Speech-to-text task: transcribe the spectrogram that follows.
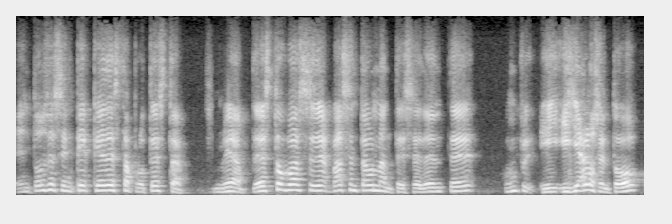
entonces, ¿en qué queda esta protesta? Mira, esto va a, va a sentar un antecedente, y, ya lo sentó.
